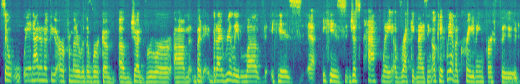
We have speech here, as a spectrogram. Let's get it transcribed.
So, and I don't know if you are familiar with the work of, of Jud Brewer, um, but but I really love his uh, his just pathway of recognizing. Okay, if we have a craving for food,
